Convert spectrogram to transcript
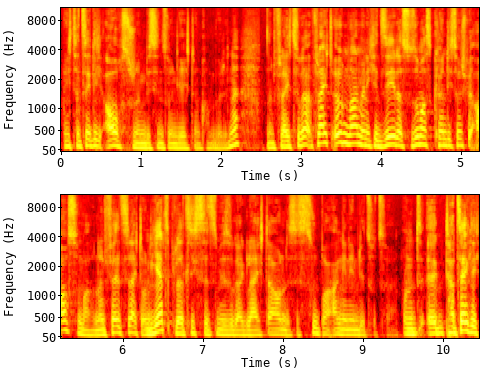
wenn ich tatsächlich auch schon ein bisschen so in die Richtung kommen würde. Ne? Und dann vielleicht sogar, vielleicht irgendwann, wenn ich jetzt sehe, dass du so machst, könnte ich zum Beispiel auch so machen. Dann fällt es leichter. Und jetzt plötzlich sitzen wir sogar gleich da und es ist super angenehm, dir zuzuhören. Und äh, tatsächlich,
